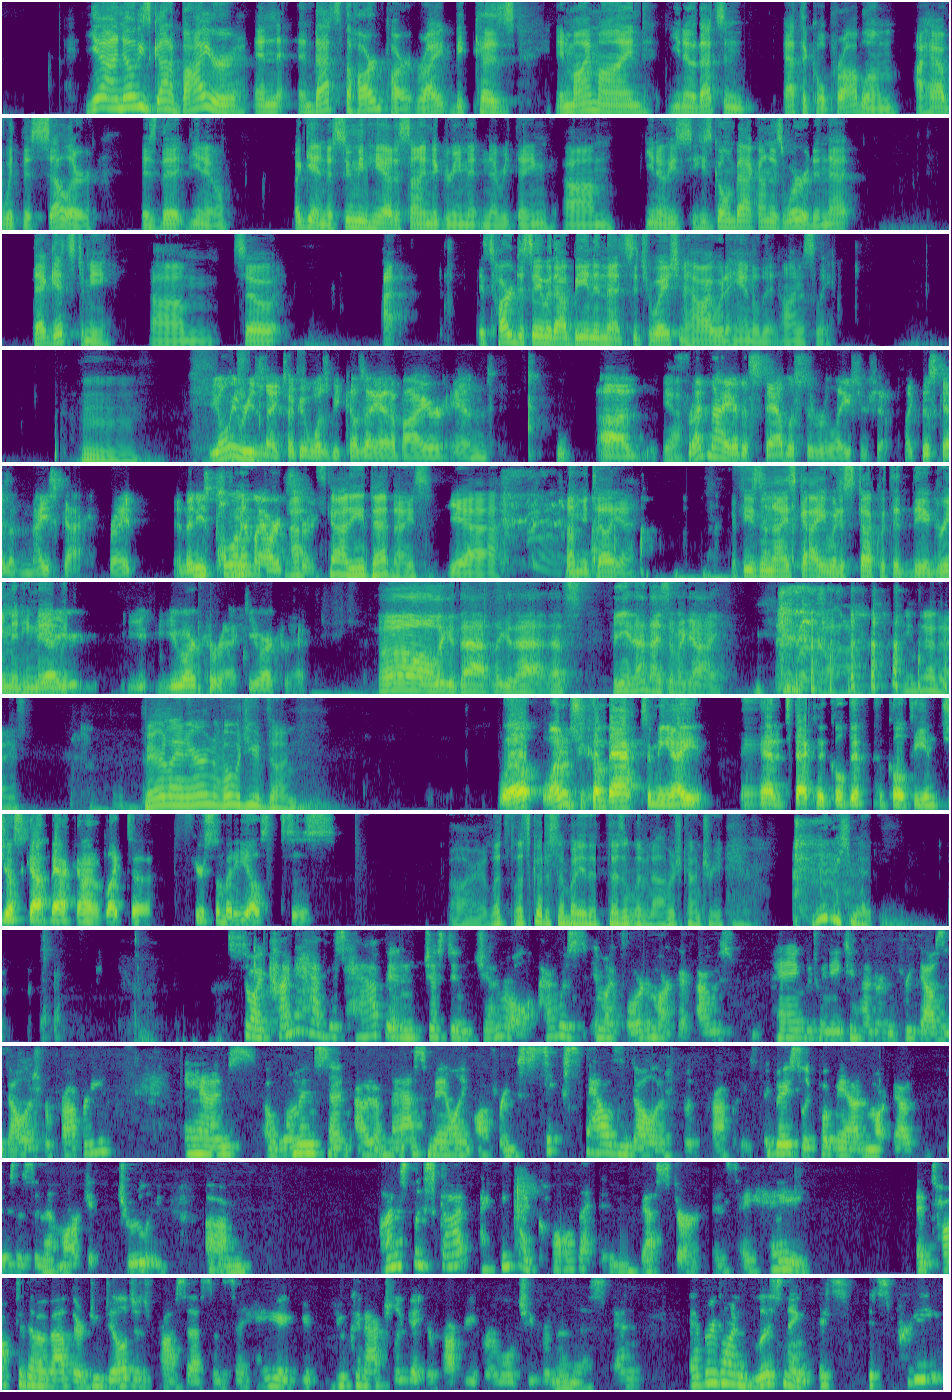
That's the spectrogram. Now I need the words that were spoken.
yeah, I know he's got a buyer and and that's the hard part, right? Because in my mind, you know, that's an ethical problem I have with this seller is that, you know, again, assuming he had a signed agreement and everything, um, you know, he's he's going back on his word and that that gets to me. Um, so I it's hard to say without being in that situation how I would have handled it, honestly. Hmm. The only reason I took it was because I had a buyer and uh, Yeah. Fred and I had established a relationship. Like this guy's a nice guy, right? And then he's pulling at my heartstrings. Scott ain't that nice. Yeah, let me tell you. If he's a nice guy, he would have stuck with the, the agreement he Yeah, made. with you, you, you are correct. You are correct. Oh, look at that. Look at that. That's he ain't that nice of a guy. Uh, ain't that nice. Bearland Aaron, what would you have done? Well, why don't you come back to me? I had a technical difficulty and just got back on. I'd like to hear somebody else's. All right, let's let's go to somebody that doesn't live in Amish country. Ruby Schmidt. So I kind of had this happen just in general. I was in my Florida market. I was paying between $1,800 and $3,000 for property. And a woman sent out a mass mailing offering $6,000 for the properties. It basically put me out of, mar- out of business in that market, truly. Um, honestly, Scott, I think I'd call that investor and say, hey, and talk to them about their due diligence process and say, hey, you, you can actually get your property for a little cheaper than this. And everyone listening, it's it's pretty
